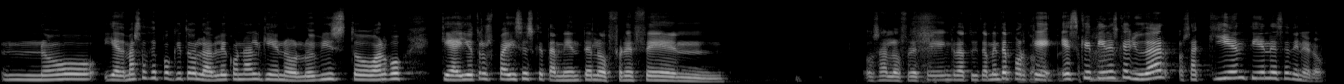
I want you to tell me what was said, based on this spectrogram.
no... Y además hace poquito lo hablé con alguien o lo he visto o algo, que hay otros países que también te lo ofrecen... O sea, lo ofrecen gratuitamente porque es que tienes que ayudar. O sea, ¿quién tiene ese dinero?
